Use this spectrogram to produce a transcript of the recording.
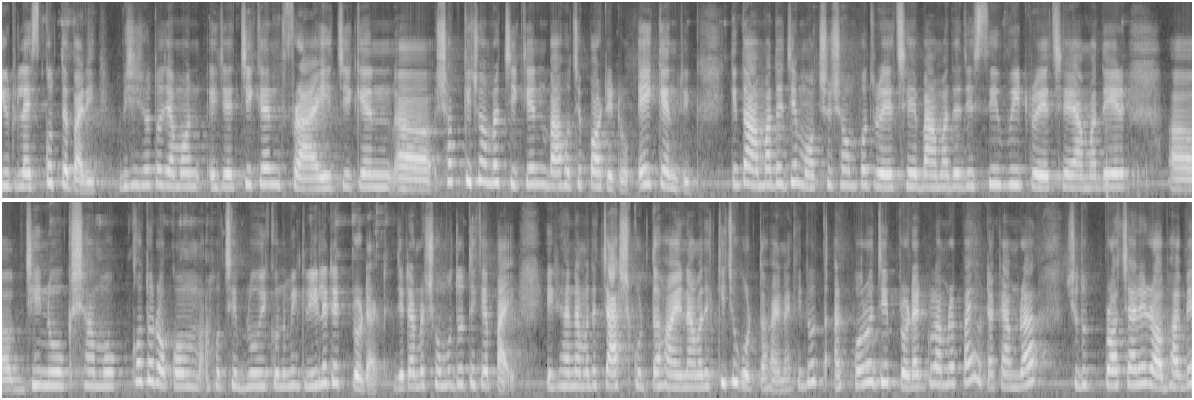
ইউটিলাইজ করতে পারি। বিশেষত যেমন এই যে চিকেন ফ্রাই চিকেন সব কিছু আমরা চিকেন বা হচ্ছে পটেটো এই কেন্দ্রিক। কিন্তু আমাদের যে মৎস্য সম্পদ রয়েছে বা আমাদের যে সিউইড রয়েছে, আমাদের ঝিনুক, শামুক, কত রকম হচ্ছে ব্লু ইকোনমিক রিলেটেড প্রোডাক্ট যেটা আমরা সমুদ্র থেকে পাই, এখানে আমাদের চাষ করতে হয় না, আমাদের কিছু করতে হয় না। কিন্তু তারপরও যে প্রোডাক্টগুলো আমরা পাই, ওটাকে আমরা শুধু প্রচারের অভাবে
